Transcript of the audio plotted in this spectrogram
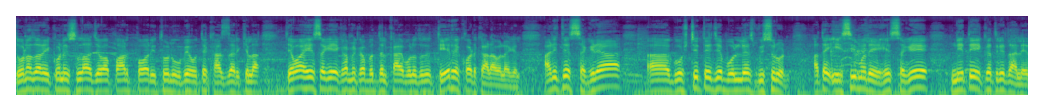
दोन हजार एकोणीसला जेव्हा पार्थ पवार इथून उभे होते खासदारकीला तेव्हा हे सगळे एकामेकाबद्दल काय बोलत होते ते रेकॉर्ड काढावं लागेल. आणि ते सगळ्या गोष्टी ते जे बोलले विसरून आता ए सीमध्ये हे सगळे नेते एकत्रित आलेत.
